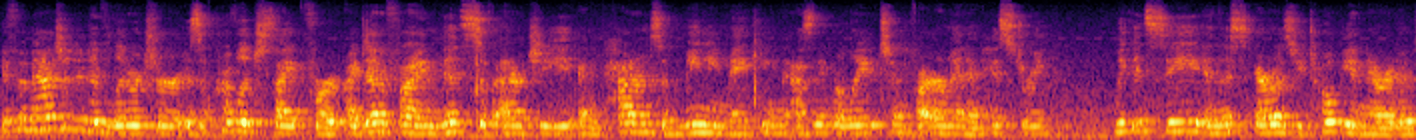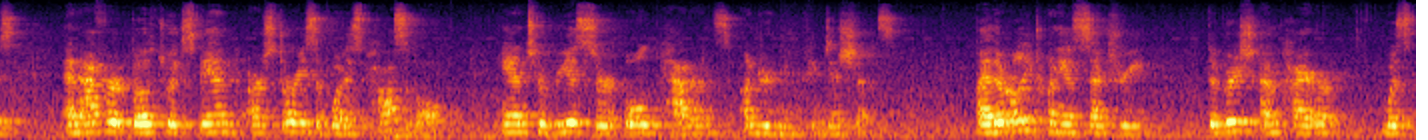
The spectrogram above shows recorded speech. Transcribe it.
If imaginative literature is a privileged site for identifying myths of energy and patterns of meaning-making as they relate to environment and history, we could see in this era's utopian narratives an effort both to expand our stories of what is possible and to reassert old patterns under new conditions. By the early 20th century, the British Empire was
